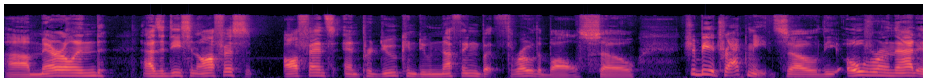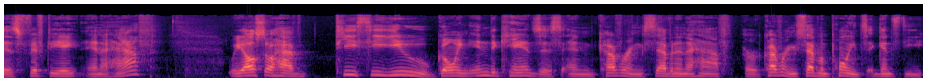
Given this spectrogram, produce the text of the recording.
Uh, Maryland has a decent office offense, and Purdue can do nothing but throw the ball. So should be a track meet. So the over on that is 58 and a half. We also have TCU going into Kansas and covering seven and a half or covering seven points against the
